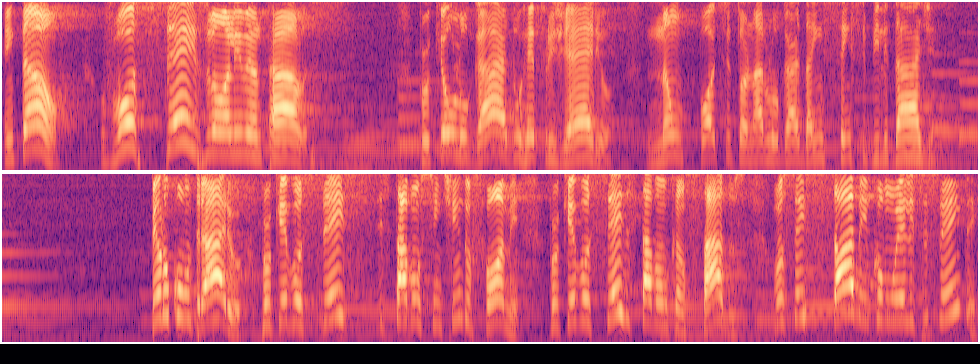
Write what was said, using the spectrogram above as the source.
Então, vocês vão alimentá-los, porque o lugar do refrigério não pode se tornar o lugar da insensibilidade. Pelo contrário, porque vocês estavam sentindo fome, porque vocês estavam cansados, vocês sabem como eles se sentem.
